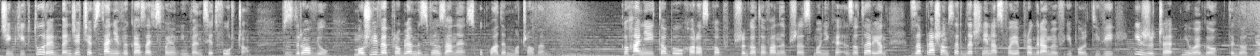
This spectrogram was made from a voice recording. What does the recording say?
dzięki którym będziecie w stanie wykazać swoją inwencję twórczą. W zdrowiu możliwe problemy związane z układem moczowym. Kochani, to był horoskop przygotowany przez Monikę Ezoterion. Zapraszam serdecznie na swoje programy w IPOL TV i życzę miłego tygodnia.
